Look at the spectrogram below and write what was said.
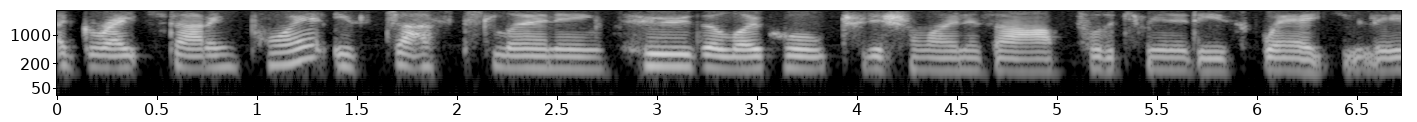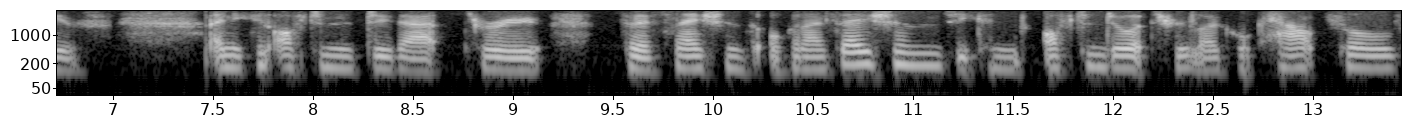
A great starting point is just learning who the local traditional owners are for the communities where you live. And you can often do that through First Nations organisations, you can often do it through local councils.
